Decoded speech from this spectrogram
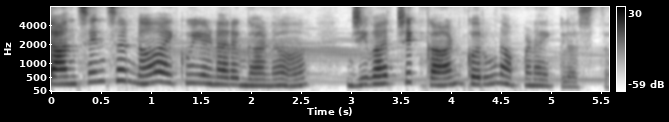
तानसेनचं न ऐकू येणारं गाणं जीवाचे कान करून आपण ऐकलं असतं.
